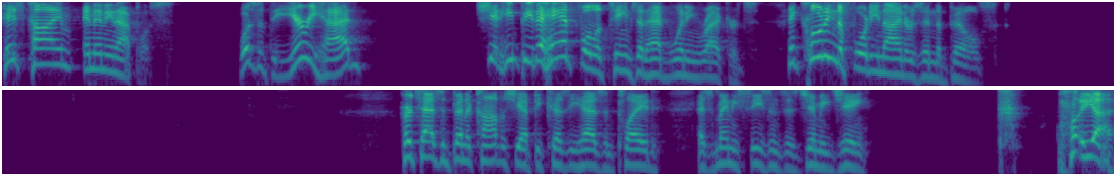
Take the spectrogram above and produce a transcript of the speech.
his time in Indianapolis. Wasn't the year he had? Shit, he beat a handful of teams that had winning records, including the 49ers and the Bills. Hurts hasn't been accomplished yet because he hasn't played as many seasons as Jimmy G. well, yeah.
